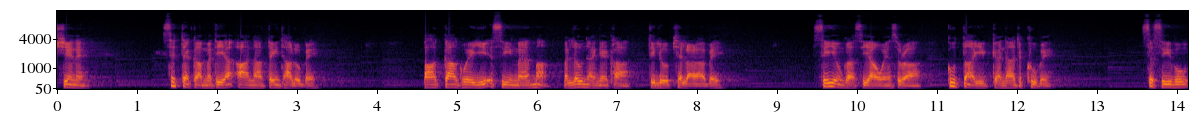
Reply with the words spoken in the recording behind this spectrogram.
ရှင်းတယ်စစ်တပ်ကမတရားအာဏာသိမ်းထားလို့ပဲဘာကာကွယ်ရေးအစီအမံမှ မလုံနိုင်တဲ့အခါ ဒီလိုဖြစ်လာတာပဲဆေးရုံကဆရာဝန်ဆိုတာကုသရေးကဏ္ဍတစ်ခုပဲစစ်ဆေးဖို့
